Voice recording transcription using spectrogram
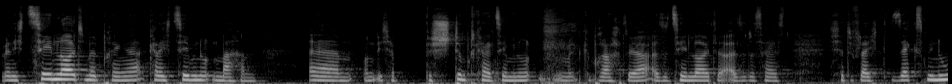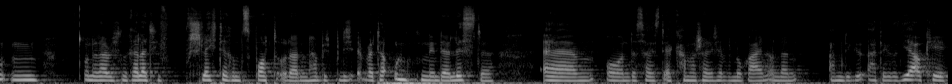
wenn ich zehn Leute mitbringe, kann ich zehn Minuten machen. Ähm, und ich habe bestimmt keine zehn Minuten mitgebracht, ja. Also zehn Leute. Also das heißt, ich hatte vielleicht sechs Minuten und dann habe ich einen relativ schlechteren Spot oder dann ich, bin ich weiter unten in der Liste. Ähm, und das heißt, er kam wahrscheinlich einfach nur rein und dann haben die, hat er gesagt, ja, okay,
